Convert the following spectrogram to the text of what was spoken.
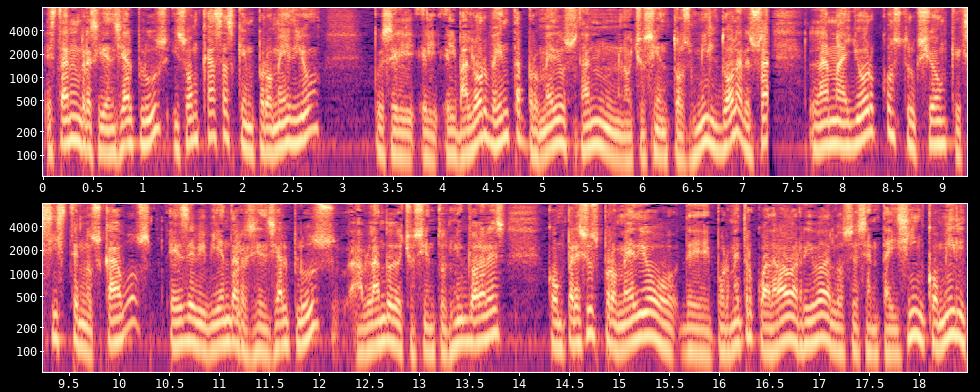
están en Residencial Plus y son casas que en promedio, pues el, el, valor venta promedio están en 800 mil dólares. O sea, la mayor construcción que existe en Los Cabos es de vivienda Residencial Plus, hablando de 800 mil dólares, con precios promedio de por metro cuadrado arriba de los 65 mil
